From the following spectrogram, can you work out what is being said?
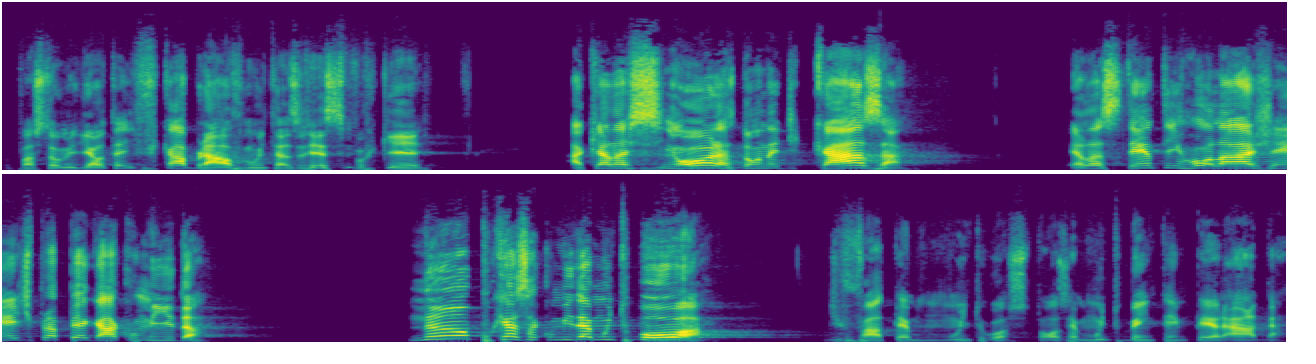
o pastor Miguel tem que ficar bravo muitas vezes, porque aquelas senhoras, dona de casa, elas tentam enrolar a gente para pegar a comida. Não, porque essa comida é muito boa. De fato é muito gostosa, é muito bem temperada,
